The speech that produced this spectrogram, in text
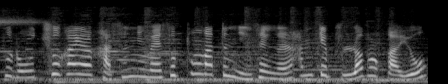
마지막으로 추가열 가수님의 소풍 같은 인생을 함께 불러볼까요?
